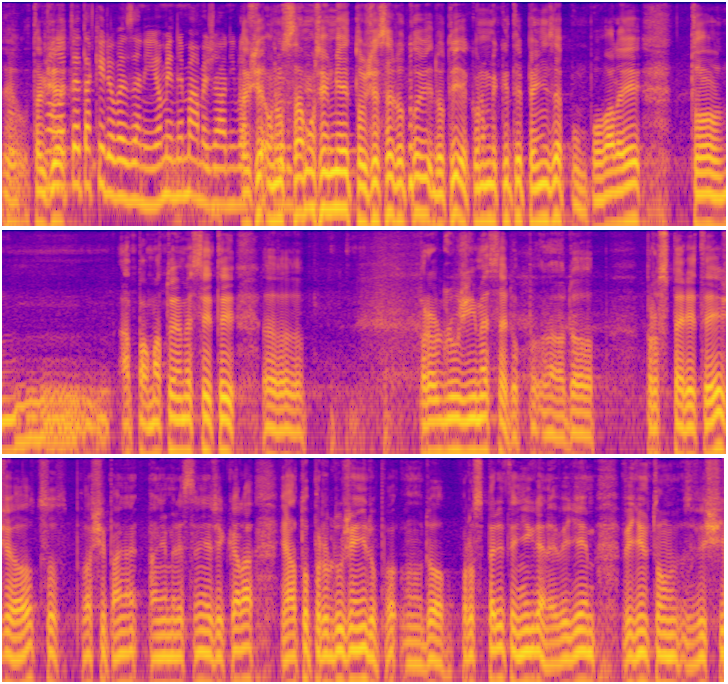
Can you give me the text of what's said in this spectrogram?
Jo, no, takže, no, ale to je taky dovezený, jo? my nemáme žádný vlastní Takže ono producent. samozřejmě to, že se do, to, do té ekonomiky ty peníze pumpovaly, to a pamatujeme si ty, uh, prodlužíme se do, do prosperity, že jo, co vaši paní, paní ministrině říkala, já to prodlužení do, do prosperity nikde nevidím, vidím v tom vyšší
